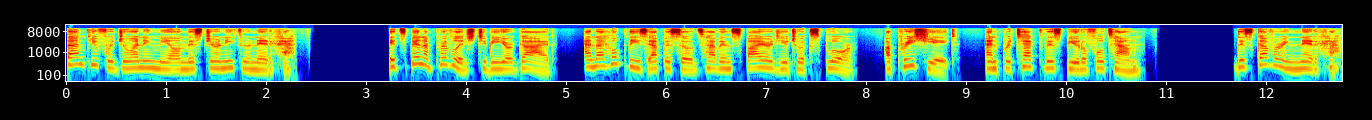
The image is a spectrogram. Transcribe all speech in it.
Thank you for joining me on this journey through Nerja. It's been a privilege to be your guide, and I hope these episodes have inspired you to explore, appreciate, and protect this beautiful town. Discovering Nerja,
